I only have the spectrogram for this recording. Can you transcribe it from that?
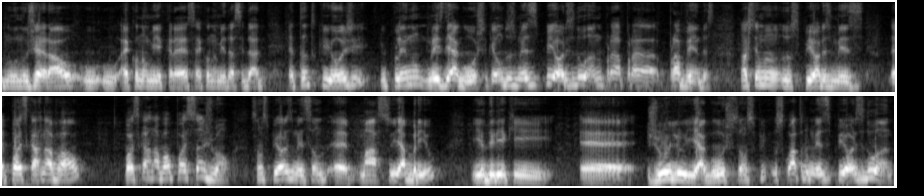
no, no geral, o, o, a economia cresce, a economia da cidade. É tanto que hoje, em pleno mês de agosto, que é um dos meses piores do ano para vendas, nós temos os piores meses é, pós-carnaval, pós-carnaval, pós-São João. São os piores meses, são é, março e abril, e eu diria que é, julho e agosto são os, os, quatro meses piores do ano.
